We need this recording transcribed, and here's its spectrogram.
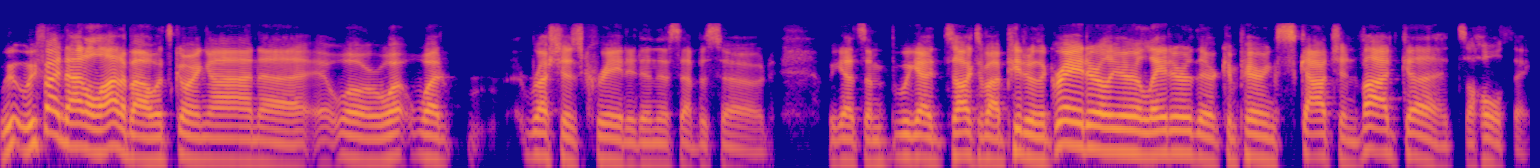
We, we find out a lot about what's going on, uh, or what what Russia's created in this episode. We got some. We got talked about Peter the Great earlier. Later, they're comparing Scotch and vodka. It's a whole thing.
